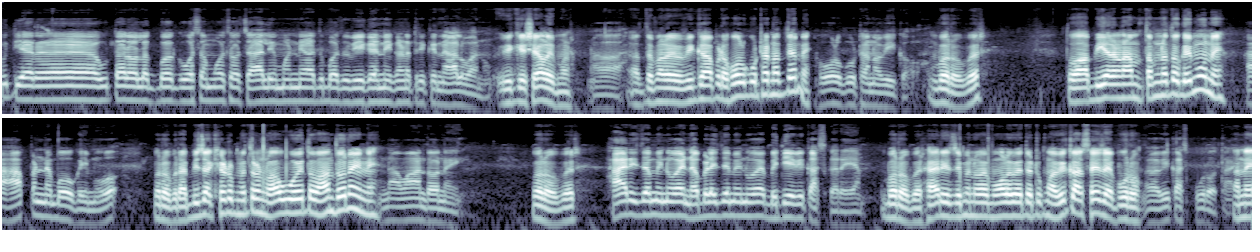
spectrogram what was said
અત્યારે ઉતારો લગભગ ઓછામાં ઓછો ચાલી ને આજુબાજુ વીઘાની ગણતરી કરીને હાલવાનું. વીઘે ચાલી મણ? હા. તમારે વીઘા આપણે હોળ ગુઠા નથી ને? હોળ ગોઠાનો વીઘો. બરોબર. તો આ બિયારણ આમ તમને તો ગમ્યું ને? હા આપણને બહુ ગમ્યું હો. બરોબર. આ બીજા ખેડૂત મિત્રોને વાવવું હોય તો વાંધો નહીં ને? ના વાંધો નહીં. બરોબર. સારી જમીન હોય નબળી જમીન હોય બધી વિકાસ કરે એમ. બરોબર. સારી જમીન હોય મોળી હોય તો ટૂંકમાં વિકાસ થઈ જાય પૂરો. વિકાસ પૂરો થાય. અને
